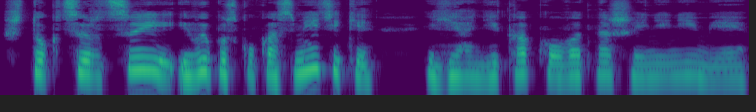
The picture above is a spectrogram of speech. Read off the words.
что к Цирцеи и выпуску косметики я никакого отношения не имею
